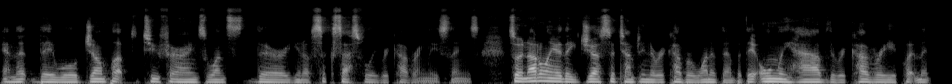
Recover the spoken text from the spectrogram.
and that they will jump up to two fairings once they're you know successfully recovering these things. So not only are they just attempting to recover one of them, but they only have the recovery equipment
